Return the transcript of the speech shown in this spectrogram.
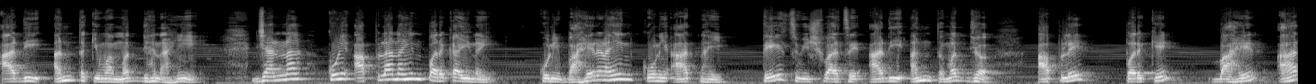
आदी अंत किंवा मध्य नाही ज्यांना कोणी आपला नाही परकाई नाही कोणी बाहेर नाही कोणी आत नाही तेच विश्वाचे आदी अंत मध्य आपले परके बाहेर आत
